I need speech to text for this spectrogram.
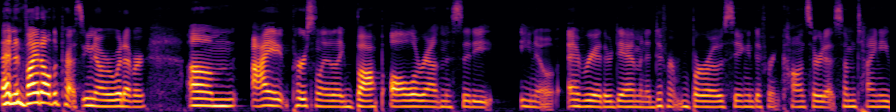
and invite all the press, you know, or whatever. Um, I personally like bop all around the city you know, every other day I'm in a different borough seeing a different concert at some tiny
